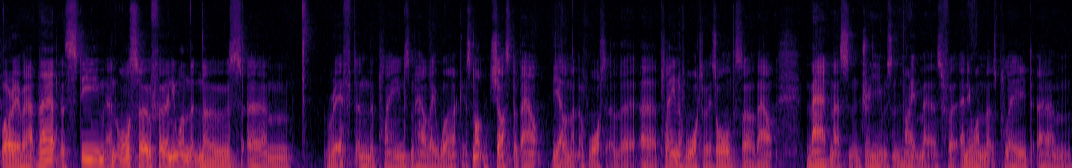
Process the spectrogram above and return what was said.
worry about that. There's steam, and also for anyone that knows um, Rift and the planes and how they work, it's not just about the element of water. The uh, plane of water is also about madness and dreams and nightmares. For anyone that's played um,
